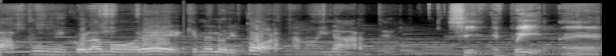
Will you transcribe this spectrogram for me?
fa pugni con l'amore che me lo riportano in arte. Sì, e poi è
